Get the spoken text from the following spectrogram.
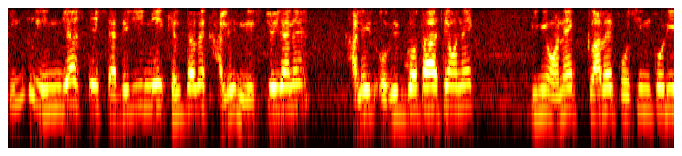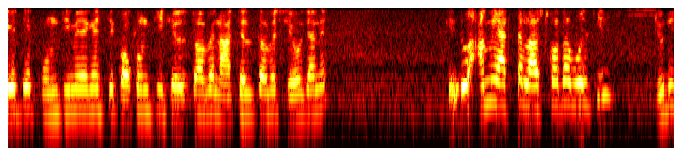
কিন্তু ইন্ডিয়া সেই স্ট্র্যাটেজি নিয়ে খেলতে হবে খালি নিশ্চয়ই জানে খালির অভিজ্ঞতা আছে অনেক তিনি অনেক ক্লাবে কোচিং করিয়েছে কোন টিমে এগেনস্টে কখন কি খেলতে হবে না খেলতে হবে সেও জানে কিন্তু আমি একটা লাস্ট কথা বলছি যদি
